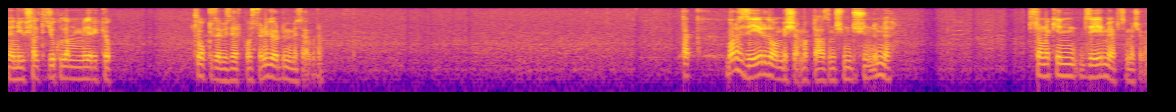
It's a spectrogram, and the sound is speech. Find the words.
Yani yükseltici kullanmama gerek yok. Çok güzel bir zehir pozisyonu gördüm mesela burada. Tak. Bu arada zehir de 15 yapmak lazım şimdi düşündüm de. Bir sonrakinin zehir mi yapsam acaba?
